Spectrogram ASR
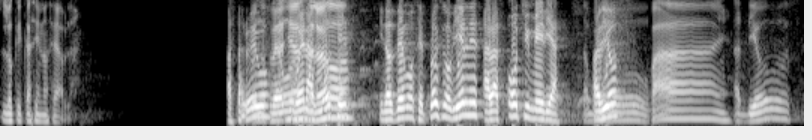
lo que casi no se habla. Hasta luego. nos vemos. Gracias, Buenas hasta luego. noches. Y nos vemos el próximo viernes a las ocho y media. Adiós. Bueno. Bye. Adiós.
